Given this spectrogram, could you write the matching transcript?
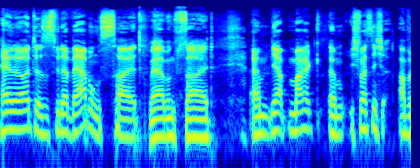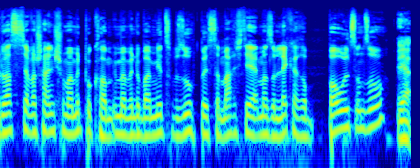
Hey Leute, es ist wieder Werbungszeit. Werbungszeit. Ähm, ja, Marek, ähm, ich weiß nicht, aber du hast es ja wahrscheinlich schon mal mitbekommen. Immer wenn du bei mir zu Besuch bist, dann mache ich dir ja immer so leckere Bowls und so. Ja.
